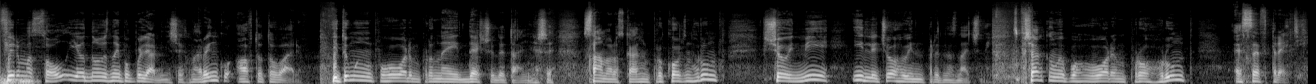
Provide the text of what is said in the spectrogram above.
Фірма Sol є одною з найпопулярніших на ринку автотоварів. І тому ми поговоримо про неї дещо детальніше. Саме розкажемо про кожен ґрунт, що він вміє і для чого він предназначений. Спочатку ми поговоримо про ґрунт SF3.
